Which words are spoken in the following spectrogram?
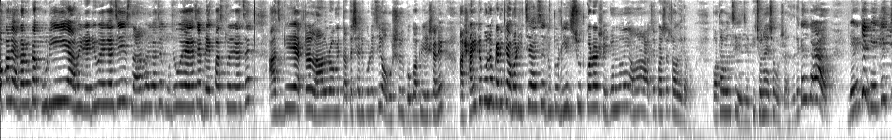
সকালে এগারোটা কুড়ি, আমি রেডি হয়ে গেছি, স্নান হয়ে গেছে, পুজো হয়ে গেছে ব্রেকফাস্ট হয়ে গেছে। আজকে একটা লাল রঙের তাঁতের শাড়ি পরেছি, অবশ্যই গোপা ক্রিয়েশনের আর শাড়িটা বললাম কেন কি আমার ইচ্ছে আছে দুটো রিলস শ্যুট করার, সেই জন্যই আমার আশেপাশে সবাই দেখো, কথা বলছি, এই যে পিছনে এসে বসে আছে। দেখেছ যাও, দেখেছ দেখেছ?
